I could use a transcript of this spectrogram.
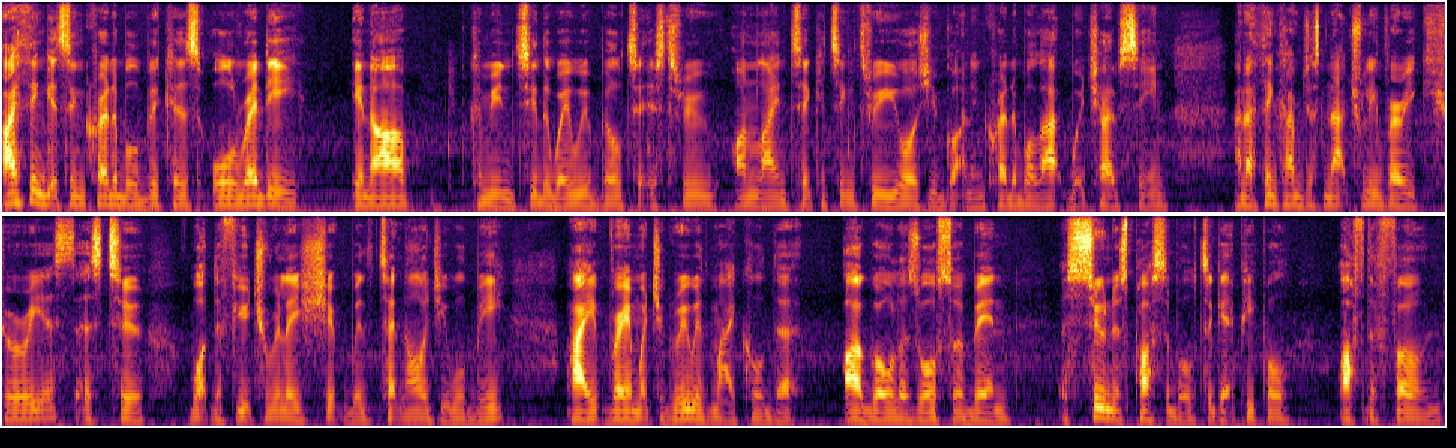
I think it's incredible because already in our community, the way we've built it is through online ticketing. Through yours, you've got an incredible app, which I've seen. And I think I'm just naturally very curious as to what the future relationship with technology will be. I very much agree with Michael that our goal has also been as soon as possible to get people off the phone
